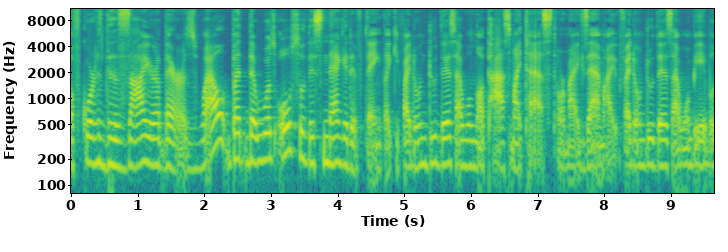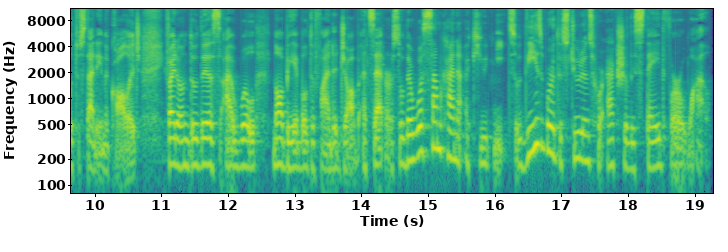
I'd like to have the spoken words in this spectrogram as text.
of course, desire there as well. But there was also this negative thing like, if I don't do this, I will not pass my test or my exam. I, if I don't do this, I won't be able to study in the college. If I don't do this, I will not be able to find a job, etc. So there was some kind of acute need. So these were the students who actually stayed for a while.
